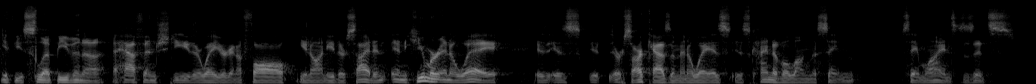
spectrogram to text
if you slip even a, a half inch either way, you're going to fall, you know, on either side. And, and humor in a way is, is or sarcasm in a way is, is kind of along the same, same lines is it's,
